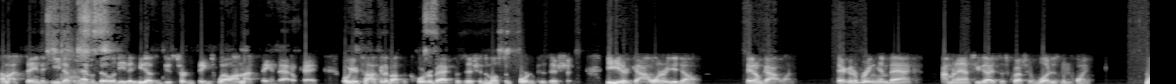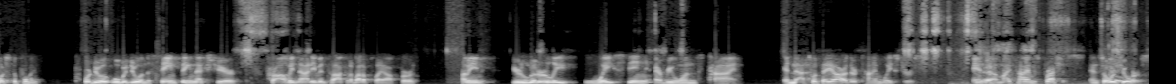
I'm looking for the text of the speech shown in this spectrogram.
I'm not saying that he doesn't have ability, that he doesn't do certain things well. I'm not saying that, okay? But when you're talking about the quarterback position, the most important position, you either got one or you don't. They don't got one. They're going to bring him back. I'm going to ask you guys this question: What is the point? What's the point? We're doing, we'll be doing the same thing next year. Probably not even talking about a playoff berth. I mean, you're literally wasting everyone's time. And that's what they are. They're time wasters. And uh, my time is precious, and so is yours.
